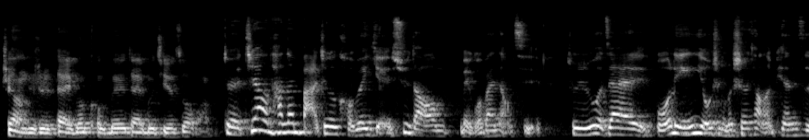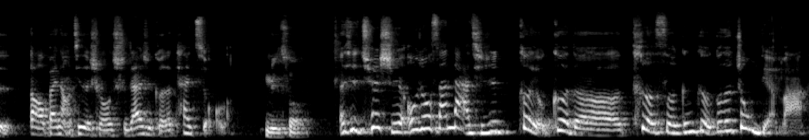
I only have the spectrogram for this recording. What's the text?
这样就是带一波口碑，带一波节奏啊。对，这样他能把这个口碑延续到美国颁奖季。就是如果在柏林有什么声响的片子，到颁奖季的时候实在是隔得太久了。没错，而且确实，欧洲三大其实各有各的特色跟各有各的重点吧。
